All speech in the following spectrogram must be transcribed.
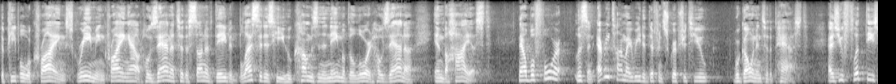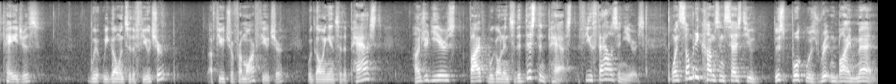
the people were crying, screaming, crying out, Hosanna to the Son of David. Blessed is he who comes in the name of the Lord. Hosanna in the highest. Now, before, listen, every time I read a different scripture to you, we're going into the past. As you flip these pages, we, we go into the future, a future from our future. We're going into the past, 100 years, five, we're going into the distant past, a few thousand years. When somebody comes and says to you, this book was written by men,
